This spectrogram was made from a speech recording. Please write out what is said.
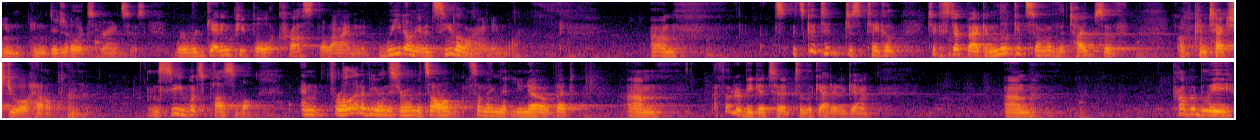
in, in digital experiences, where we're getting people across the line that we don't even see the line anymore. Um, it's, it's good to just take a, take a step back and look at some of the types of, of contextual help and see what's possible. And for a lot of you in this room, it's all something that you know, but um, I thought it would be good to, to look at it again. Um, probably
